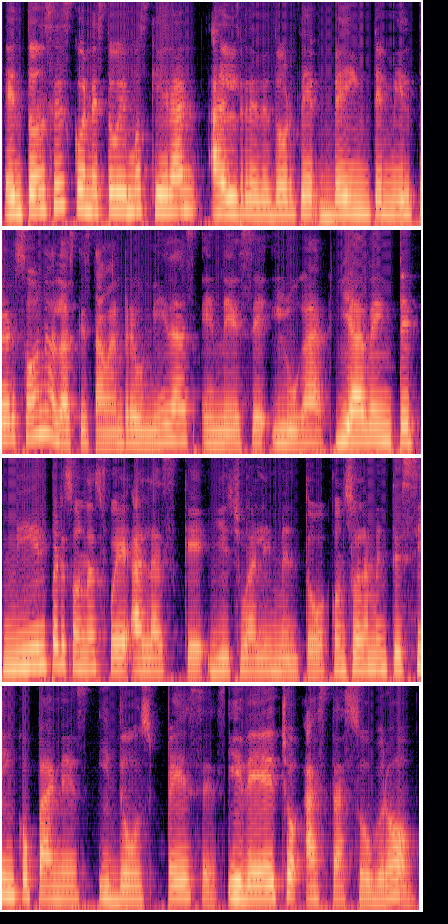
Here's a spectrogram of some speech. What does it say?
Entonces con esto vemos que eran alrededor de 20 mil personas las que estaban reunidas en ese lugar. Y a 20 mil personas fue a las que Yeshua alimentó con solamente cinco panes y dos peces. Y de hecho hasta sobró.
